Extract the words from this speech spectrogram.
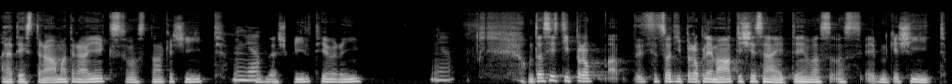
äh, des Dramadreiecks, was da geschieht, ja. der Spieltheorie. Ja. Und das ist die, Pro das ist so die problematische Seite, was, was eben geschieht.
